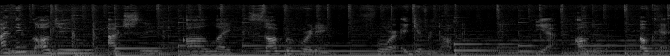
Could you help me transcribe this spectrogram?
I think I'll do actually I'll like stop recording for a different topic. Yeah, I'll do that. Okay.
